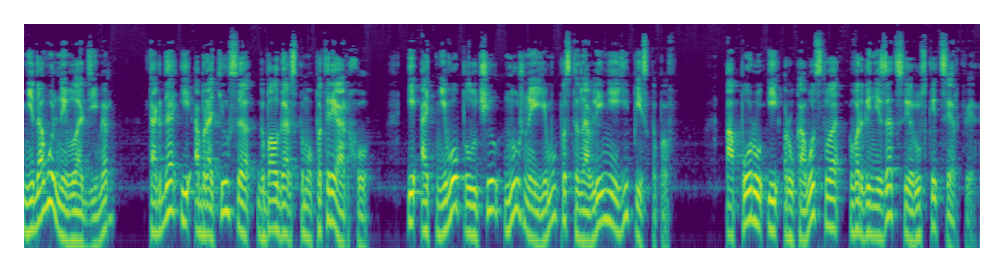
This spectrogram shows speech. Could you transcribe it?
Недовольный Владимир тогда и обратился к болгарскому патриарху и от него получил нужное ему постановление епископов, опору и руководство в организации русской церкви.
